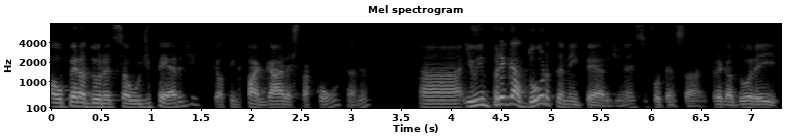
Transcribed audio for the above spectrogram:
a operadora de saúde perde, porque ela tem que pagar esta conta, né? E o empregador também perde, né? Se for pensar, o empregador aí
